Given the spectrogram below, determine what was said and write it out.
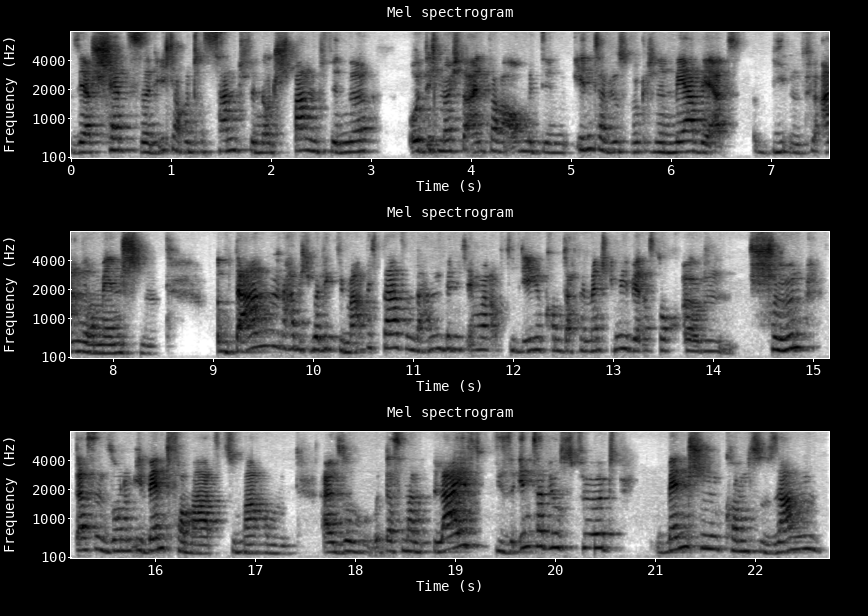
sehr schätze, die ich auch interessant finde und spannend finde und ich möchte einfach auch mit den Interviews wirklich einen Mehrwert bieten für andere Menschen. Und dann habe ich überlegt, wie mache ich das? Und dann bin ich irgendwann auf die Idee gekommen, dachte mir, Mensch, irgendwie wäre das doch ähm, schön, das in so einem Eventformat zu machen. Also, dass man live diese Interviews führt, Menschen kommen zusammen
